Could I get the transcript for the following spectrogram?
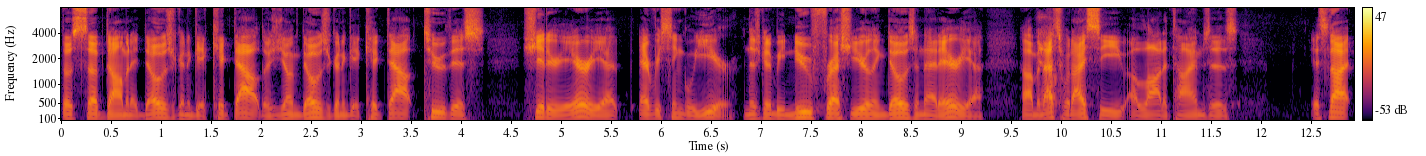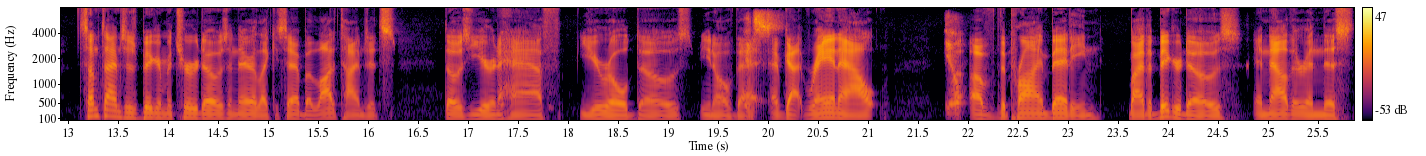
those subdominant does are going to get kicked out. Those young does are going to get kicked out to this shittier area every single year, and there's going to be new, fresh yearling does in that area. Um, and yeah. that's what I see a lot of times is it's not. Sometimes there's bigger mature does in there, like you said, but a lot of times it's those year and a half, year old does, you know, that it's, have got ran out yep. of the prime bedding by the bigger does, and now they're in this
